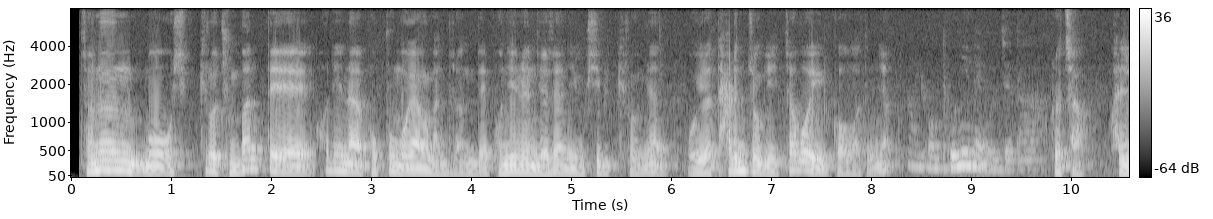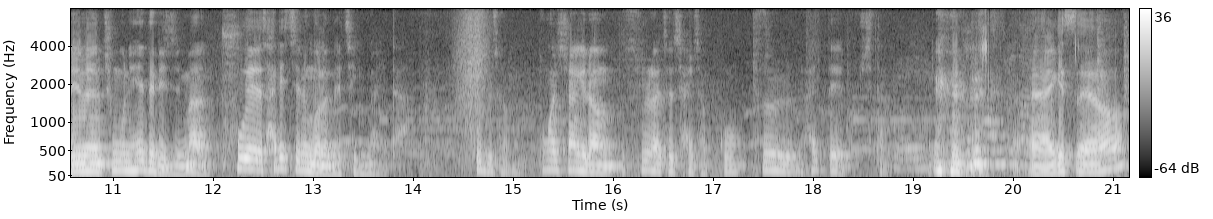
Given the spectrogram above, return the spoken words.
저는 뭐 50kg 중반대 허리나 복부 모양을 만들었는데 본인은 여전히 62kg면 오히려 다른 쪽이 쪄 보일 거거든요. 아, 이건 본인의 문제다. 그렇죠. 관리는 충분히 해드리지만 후에 살이 찌는 거는 내 책임 아니다. 술도 잡아. 통화시장이랑 수술 날짜 잘 잡고 수술할 때 봅시다. 네. 네, 알겠어요.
